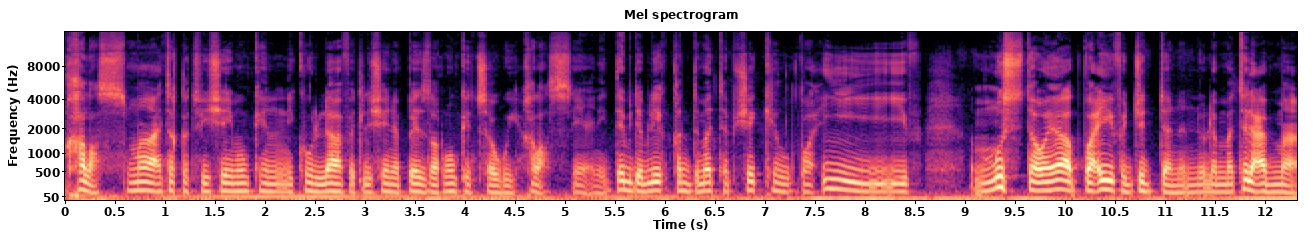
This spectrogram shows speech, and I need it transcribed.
خلاص ما أعتقد في شيء ممكن يكون لافت لشينا بيزلر ممكن تسويه خلاص. يعني دبليو دبليو قدمتها بشكل ضعيف مستويات ضعيفة جدا إنه لما تلعب مع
